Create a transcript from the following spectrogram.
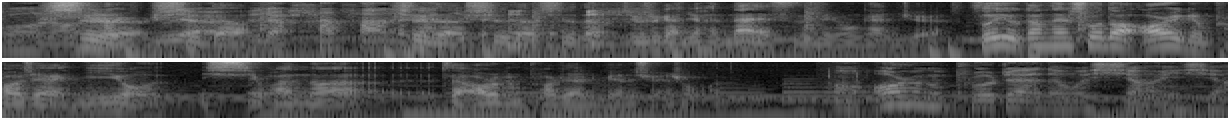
光，然后是是的，有点憨憨的是的，是的，是的，就是感觉很 nice 的那种感觉。所以我刚才说到 Oregon Project，你有喜欢的在 Oregon Project 里面的选手吗？哦，Oregon Project，我想一想。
